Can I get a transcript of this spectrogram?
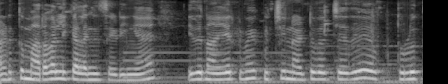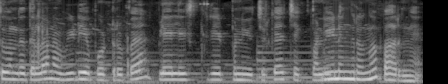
அடுத்து மரவள்ளி கிழங்கு செடிங்க. இது நான் ஏற்கனவே குச்சி நட்டு வச்சது துளுத்து வந்ததெல்லாம் நான் வீடியோ போட்டிருப்பேன். ப்ளேலிஸ்ட் க்ரியேட் பண்ணி வச்சுருக்கேன் செக் பண்ணி வேணுங்கிறவங்க பாருங்கள்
